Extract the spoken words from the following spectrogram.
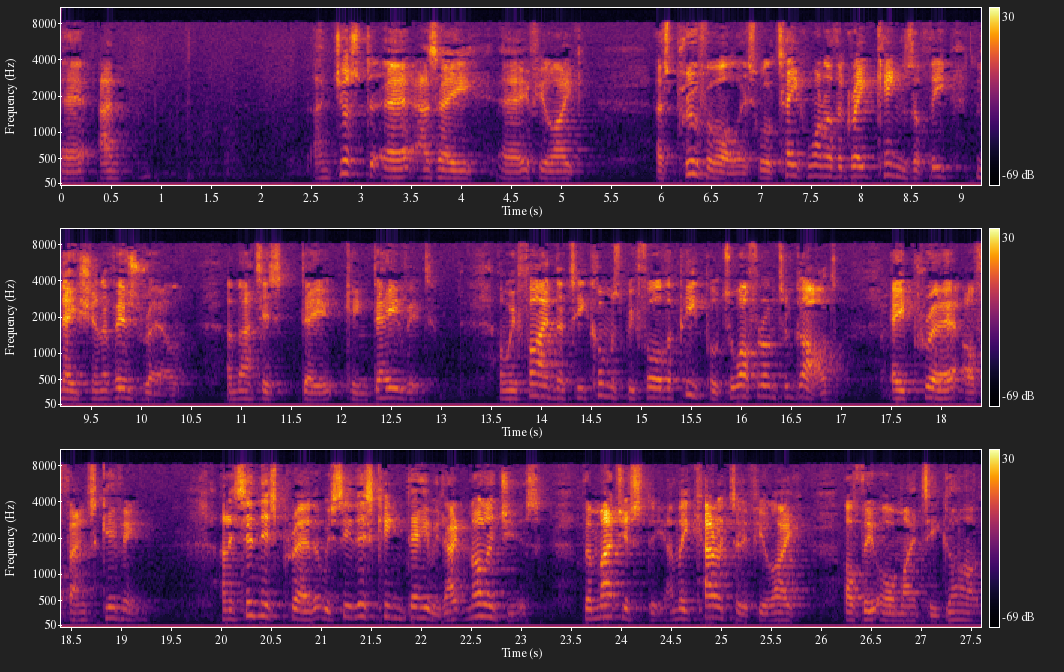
Uh, and and just uh, as a, uh, if you like, as proof of all this, we'll take one of the great kings of the nation of Israel, and that is King David. And we find that he comes before the people to offer unto God a prayer of thanksgiving. And it's in this prayer that we see this King David acknowledges the majesty and the character, if you like, of the Almighty God.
